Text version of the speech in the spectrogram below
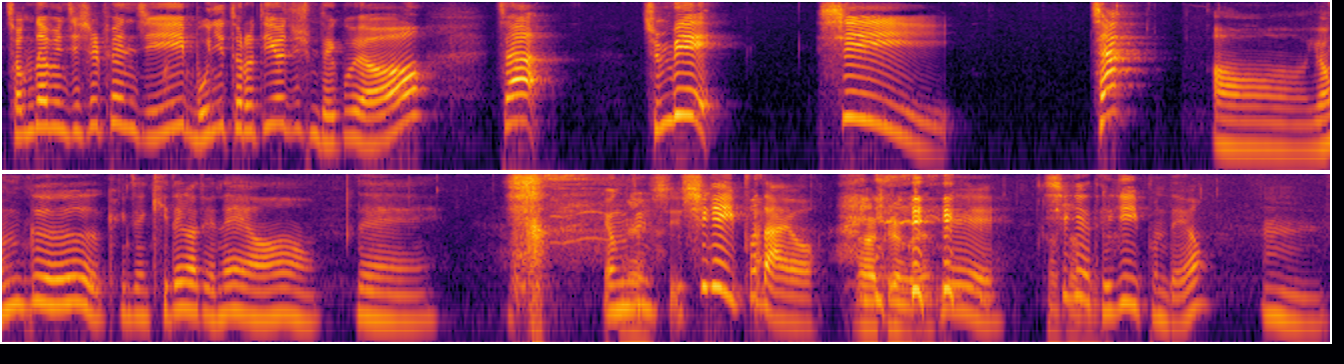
정답인지 실패인지 모니터로 띄워 주시면 되고요. 자, 준비, 시작! 어, 연극 굉장히 기대가 되네요. 네. 영준 씨, 시계 이쁘다요. 아 그런가요? 네. 시계 감사합니다. 되게 이쁜데요? 음.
